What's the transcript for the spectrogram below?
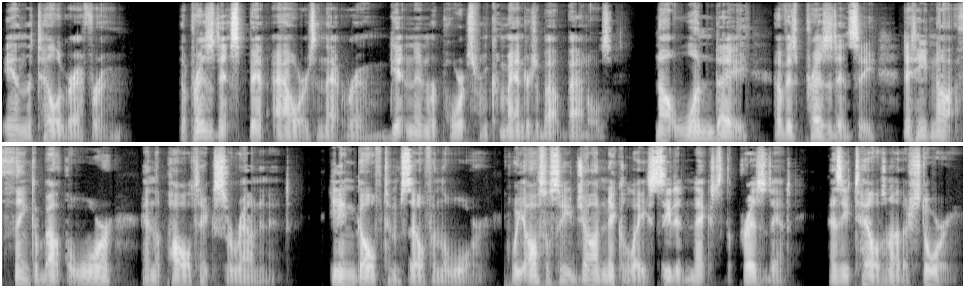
in the telegraph room. The president spent hours in that room, getting in reports from commanders about battles. Not one day of his presidency did he not think about the war and the politics surrounding it. He engulfed himself in the war. We also see John Nicolay seated next to the president as he tells another story.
